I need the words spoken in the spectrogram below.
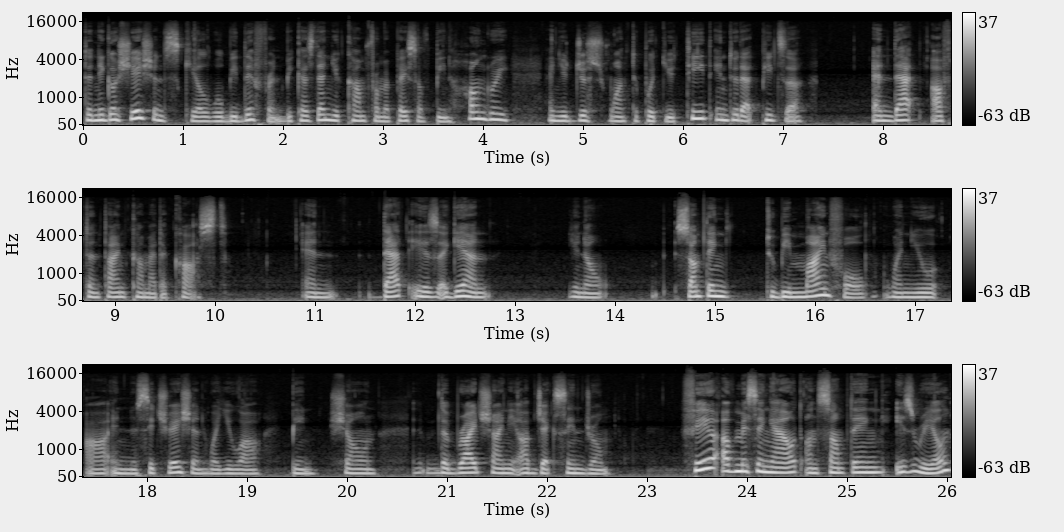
the negotiation skill will be different because then you come from a place of being hungry and you just want to put your teeth into that pizza and that oftentimes come at a cost and that is again you know something to be mindful when you are in a situation where you are being shown the bright shiny object syndrome Fear of missing out on something is real.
